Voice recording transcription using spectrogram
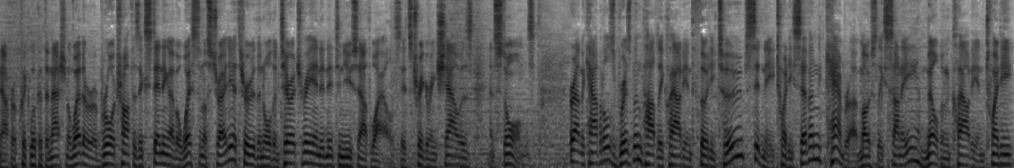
Now, for a quick look at the national weather, a broad trough is extending over Western Australia through the Northern Territory and into New South Wales. It's triggering showers and storms. Around the capitals, Brisbane partly cloudy and 32, Sydney 27, Canberra mostly sunny, Melbourne cloudy and 20,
